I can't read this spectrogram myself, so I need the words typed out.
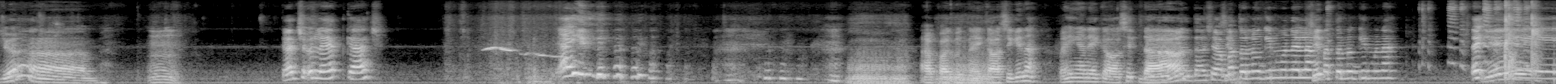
job. Mm. catch ulit, catch. Ay! Ah, pagod na ikaw. Sige na, pahinga na ikaw. Sit down. Daw siya. Sit. Patulogin mo na lang. Sit. Patulogin mo na. Ay! Yay!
